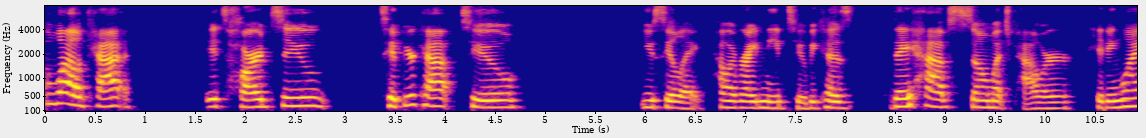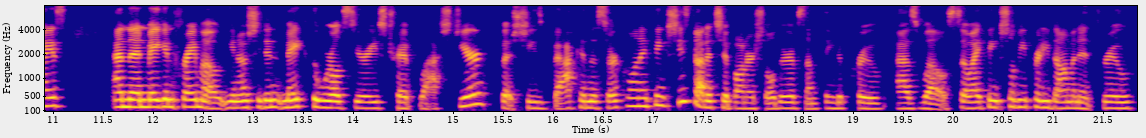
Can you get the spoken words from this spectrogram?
a Wildcat, it's hard to tip your cap to UCLA. However, I need to because they have so much power hitting wise. And then Megan Faraimo, you know, she didn't make the World Series trip last year, but she's back in the circle. And I think she's got a chip on her shoulder of something to prove as well. So I think she'll be pretty dominant through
